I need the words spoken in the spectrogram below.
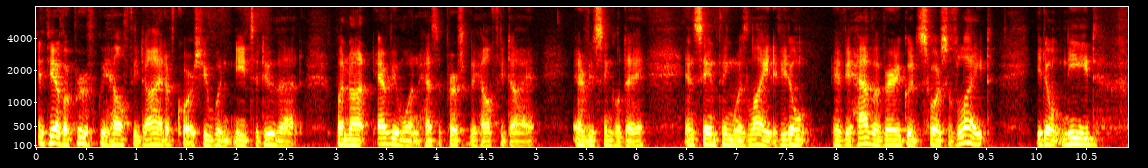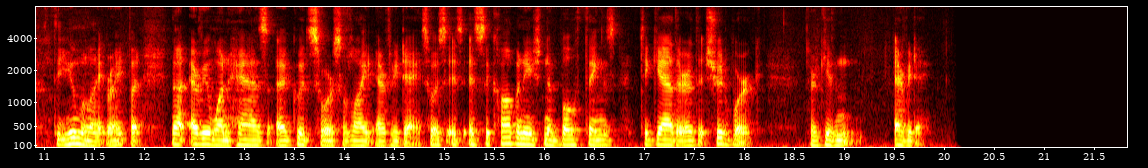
If you have a perfectly healthy diet, of course, you wouldn't need to do that. But not everyone has a perfectly healthy diet every single day. And same thing with light. If you don't if you have a very good source of light, you don't need the Humulite, right? But not everyone has a good source of light every day. So it's, it's, it's a combination of both things together that should work. They're given every day.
